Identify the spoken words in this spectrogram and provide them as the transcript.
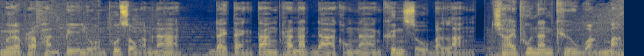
เมื่อพระพันปีหลวงผู้ทรงอำนาจ ได้แต่งตั้งพระนัดดาของนางขึ้นสู่บัลลังก์ชายผู้นั้นคือหวังหมัง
